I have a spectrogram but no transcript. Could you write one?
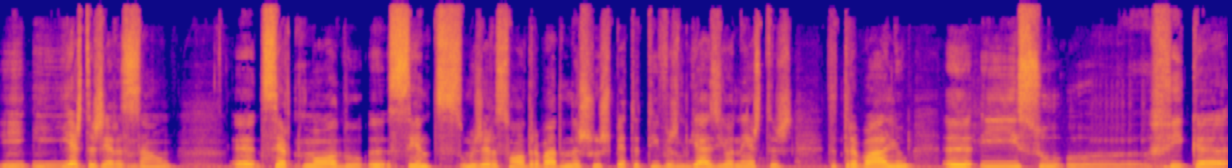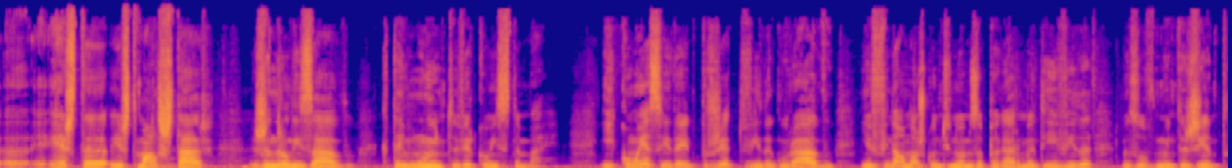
E, e esta geração de certo modo, eh, sente-se uma geração aldrabada nas suas expectativas legais e honestas de trabalho eh, e isso fica esta, este mal-estar generalizado que tem muito a ver com isso também. E com essa ideia de projeto de vida gorado, e afinal nós continuamos a pagar uma dívida, mas houve muita gente,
